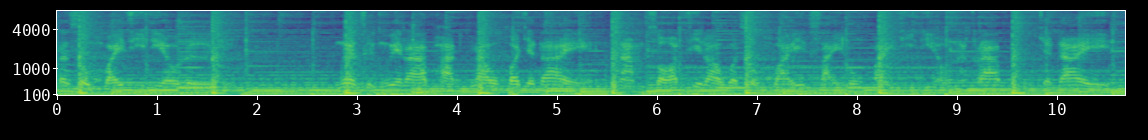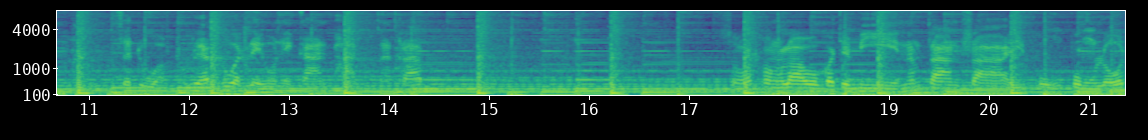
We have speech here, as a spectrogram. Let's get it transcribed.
ผสมไว้ทีเดียวเลย เมื่อถึงเวลาผัดเราก็จะได้นำซอสที่เราผสมไว้ใส่ลงไปทีเดียวนะครับ จะได้สะดวกและรวดเร็วในการผัดนะครับ ก็จะมีน้ำตาลทรายผงปรุงรส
